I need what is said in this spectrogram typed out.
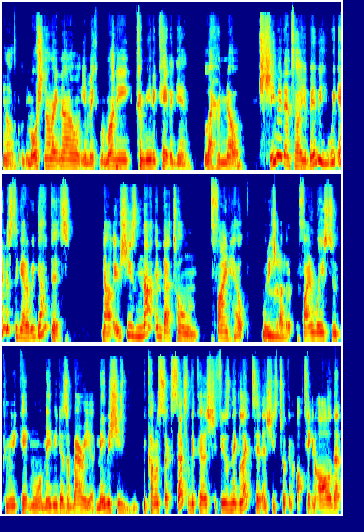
you know, emotional right now. You're making more money. Communicate again. Let her know she may then tell you, baby, we're in this together. We got this. Now, if she's not in that tone, find help with each mm. other. Find ways to communicate more. Maybe there's a barrier. Maybe she's becoming successful because she feels neglected and she's taken taken all that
